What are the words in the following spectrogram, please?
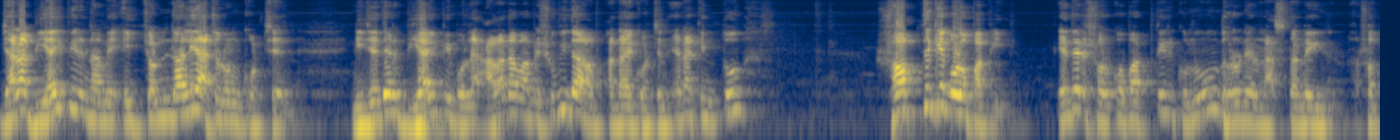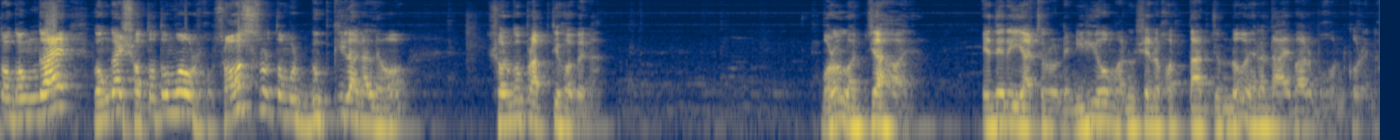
যারা ভিআইপির নামে এই চণ্ডালি আচরণ করছেন, নিজেদের ভিআইপি বলে আলাদাভাবে সুবিধা আদায় করছেন, এরা কিন্তু সব থেকে বড় পাপী। এদের স্বর্গপ্রাপ্তির কোনো ধরনের রাস্তা নেই। শত গঙ্গায় গঙ্গায় শততম, সহস্রতম ডুবকি লাগালেও স্বর্গপ্রাপ্তি হবে না। বড় লজ্জা হয়। এদের এই আচরণে নিরীহ মানুষের হত্যার জন্য এরা দায়বার বহন করে না।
